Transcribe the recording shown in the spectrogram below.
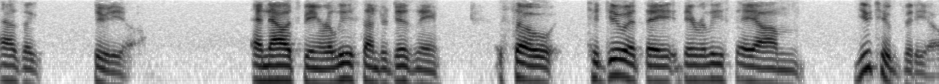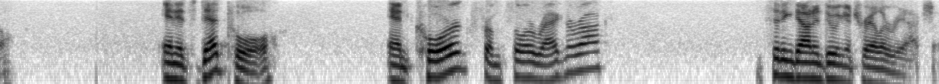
as a studio, and now it's being released under Disney. So to do it, they they released a um, YouTube video, and it's Deadpool and Korg from Thor Ragnarok sitting down and doing a trailer reaction,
